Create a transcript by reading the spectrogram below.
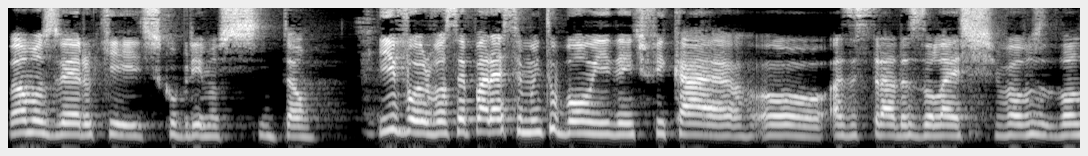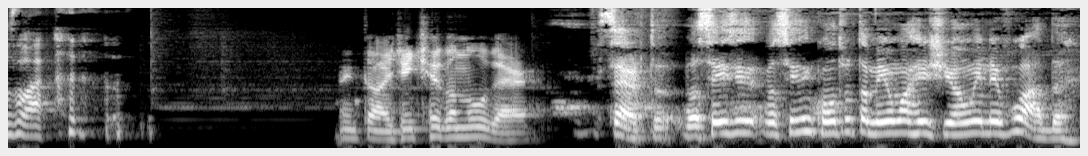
Vamos ver o que descobrimos, então. Ivor, você parece muito bom em identificar oh, as estradas do leste. Vamos, vamos lá. Então, a gente chegou no lugar. Certo. Vocês, vocês encontram também uma região enevoada.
